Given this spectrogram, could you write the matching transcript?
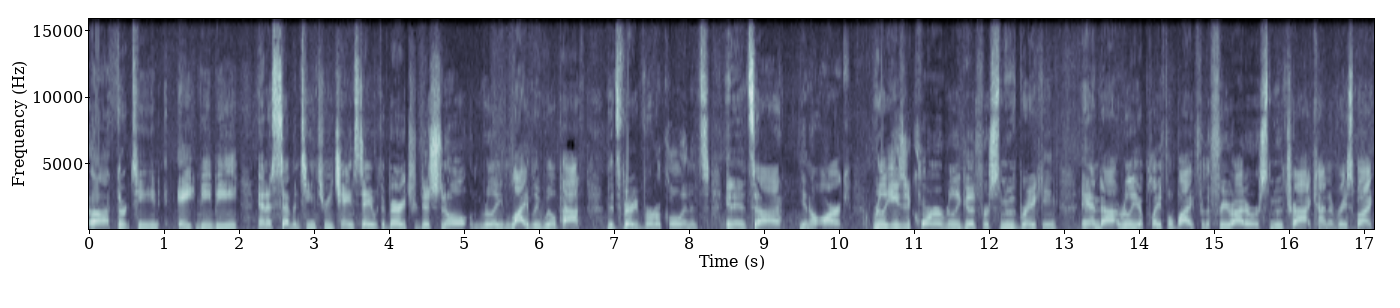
uh, 13 8 BB, and a 17 3 chainstay with a very traditional, really lively wheel path that's very vertical in its in its uh, you know arc. Really easy to corner, really good for smooth braking, and uh, really a playful bike for the free rider or smooth track kind of race bike.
